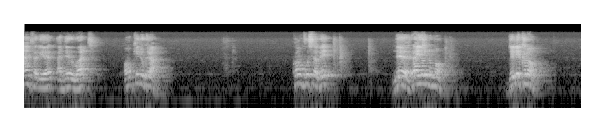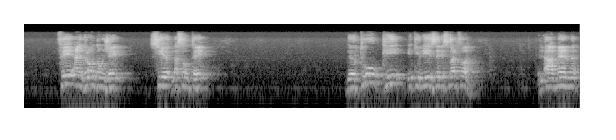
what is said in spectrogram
inférieur à 2 watts en kilogrammes. Comme vous savez, le rayonnement de l'écran fait un grand danger sur la santé de tous qui utilisent les smartphones. A même,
